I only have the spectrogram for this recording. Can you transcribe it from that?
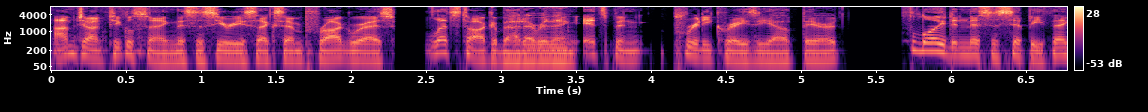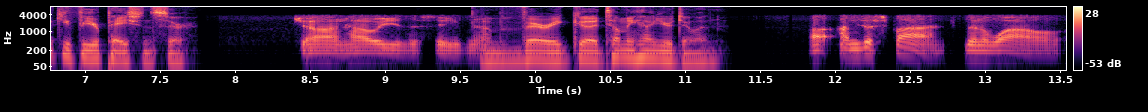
I'm John Fugelsang. This is SiriusXM Progress. Let's talk about everything. It's been pretty crazy out there. Floyd in Mississippi, thank you for your patience, sir. John, how are you this evening? I'm very good. Tell me how you're doing. Uh, I'm just fine. It's been a while.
